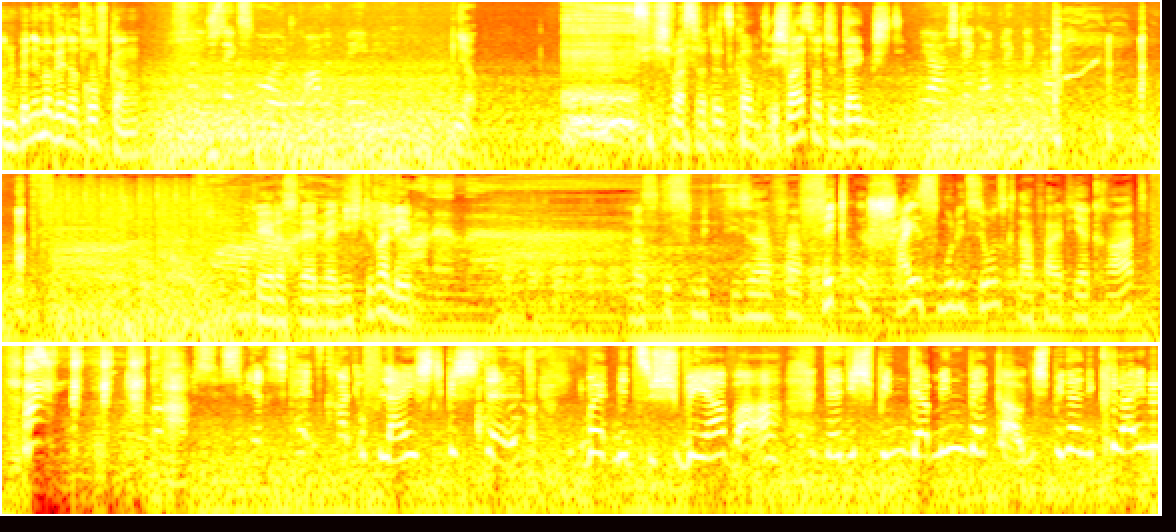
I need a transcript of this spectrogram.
und bin immer wieder drauf gegangen. Fünf, sechs Mal, du armes Baby. Ja. Ich weiß, was jetzt kommt. Ich weiß, was du denkst. Ja, ich denke an Black Becker. Okay, das werden wir nicht überleben. Und das ist mit dieser verfickten Scheiß-Munitionsknappheit hier gerade. Habe ich den Schwierigkeitsgrad auf leicht gestellt, weil mir zu schwer war. Denn ich bin der Minbecker und ich bin eine kleine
